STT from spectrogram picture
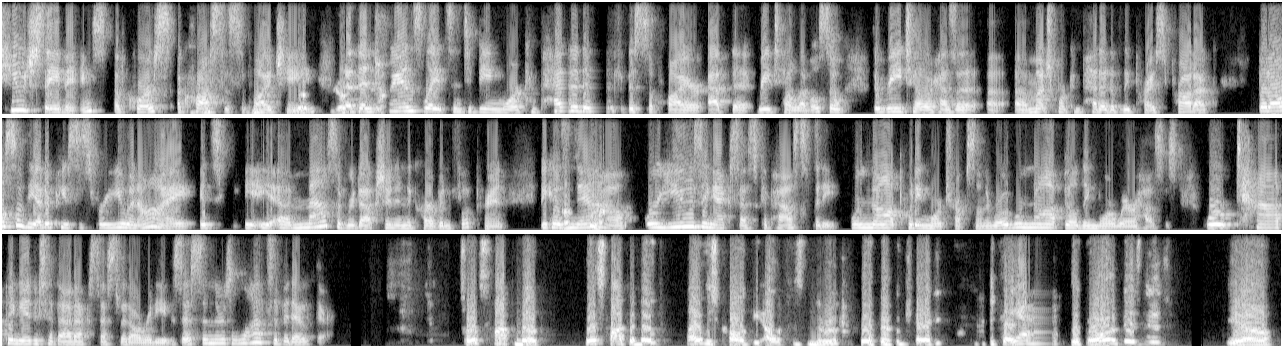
huge savings, of course, across the supply chain yep, yep. that then translates into being more competitive for the supplier at the retail level. So the retailer has a, a, a much more competitively priced product. But also the other piece is for you and I, it's a massive reduction in the carbon footprint because That's now true. we're using excess capacity. We're not putting more trucks on the road. We're not building more warehouses. We're tapping into that excess that already exists, and there's lots of it out there. So let's talk about let's talk about. I always call it the elephants in the room, okay? Because yeah. look, we're all in business. You know,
